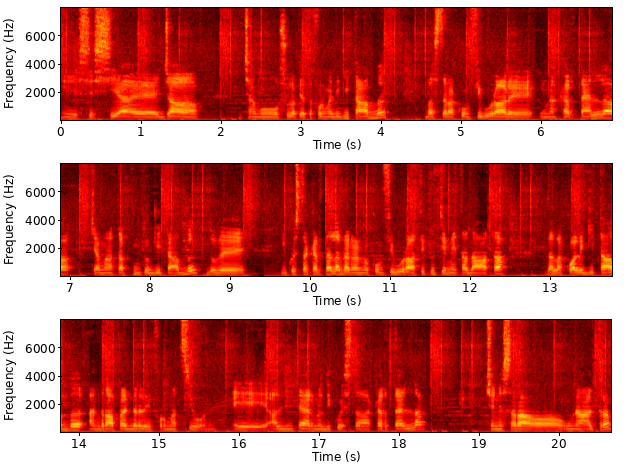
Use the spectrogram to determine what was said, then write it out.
e se si è già diciamo sulla piattaforma di GitHub basterà configurare una cartella chiamata appunto GitHub dove in questa cartella verranno configurati tutti i metadata dalla quale GitHub andrà a prendere le informazioni. E all'interno di questa cartella ce ne sarà un'altra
